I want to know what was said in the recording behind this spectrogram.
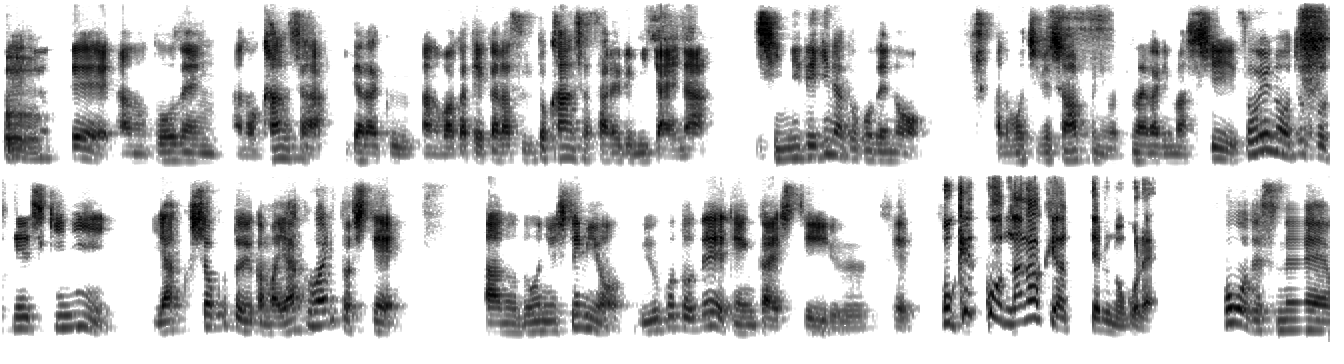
それによって、あの、当然、あの、感謝いただく、あの、若手からすると感謝されるみたいな、心理的なところでの、あの、モチベーションアップにもつながりますし、そういうのをちょっと正式に役職というか、まあ、役割として、あの、導入してみようということで展開している制度。結構長くやってるのこれ。そうですね。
